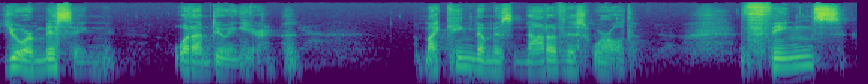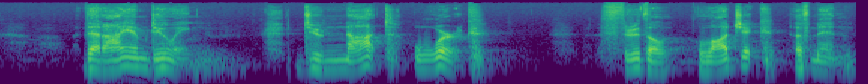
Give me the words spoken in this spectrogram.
you are missing what I'm doing here. My kingdom is not of this world. Things that I am doing do not work through the logic of men,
